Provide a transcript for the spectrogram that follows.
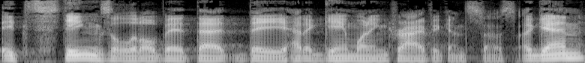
it stings a little bit that they had a game winning drive against us. Again,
